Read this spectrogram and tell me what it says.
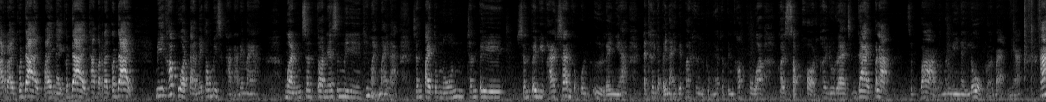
อะไรก็ได้ ไปไหนก็ได้ทำอะไรก็ได้ มีครอบครัวแต่ไม่ต้องมีสถานะได้ไหมอะ เหมือนฉันตอนนี้ฉันมีที่หมายใหม่ละฉันไปตรงนู้น ฉันไป ฉันไปมีพาร์ชั่นกับคนอื่นอะไรเงี้ย แต่เธออย่าไปไหนได้ป้าเธออยู่ตรงนี้เธอเป็นครอบครัว คอยซัพพอร์ต คอยดูแลฉันได้ปะล่ะจะบ้าแล้วมันมีในโลกหรอแบบเนี้ย อะ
